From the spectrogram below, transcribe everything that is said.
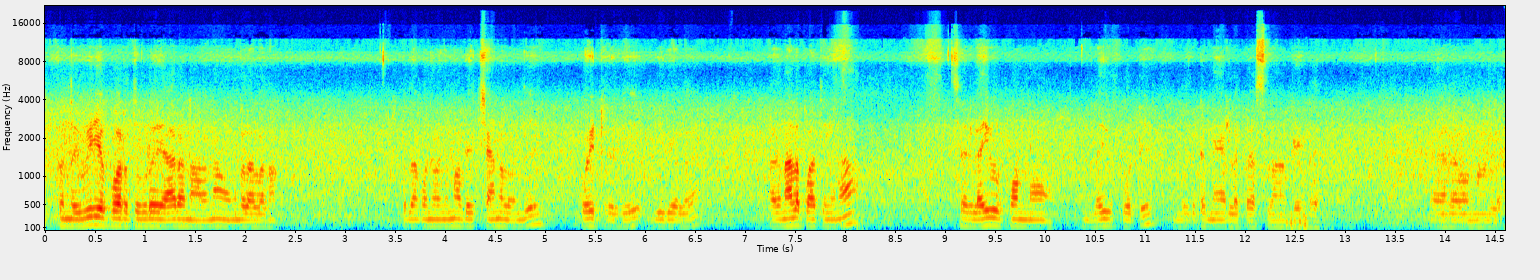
இப்போ இந்த வீடியோ போடுறது கூட யாரானாலனா உங்களால் தான். இப்போ தான் கொஞ்சம் கொஞ்சமாக அப்படியே சேனல் வந்து போயிட்டுருக்கு வீடியோவில் அதனால் பார்த்தீங்கன்னா சரி லைவ் போடணும். லைவ் போட்டு உங்கள்கிட்ட நேரில் பேசலாம் அப்படின்ற வேறு ஒன்றும் இல்லை.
